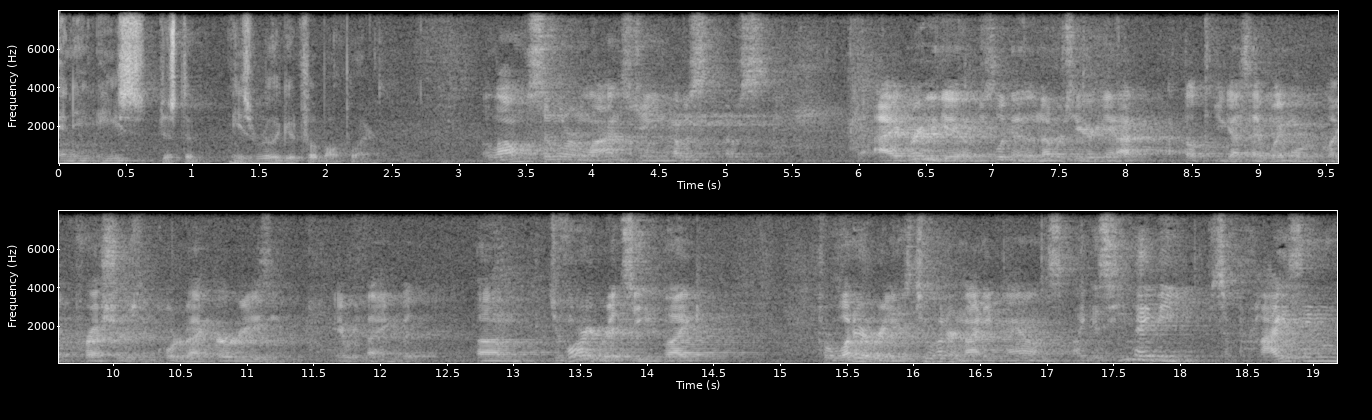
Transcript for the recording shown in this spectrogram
and he, he's just a he's a really good football player. Along similar lines, Gene, I was, I was, I agree with you. I'm just looking at the numbers here again. I, thought that you guys had way more like pressures and quarterback hurries and everything. But um, Javari Ritzie, like, for whatever he is, 290 pounds. Like, is he maybe surprising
